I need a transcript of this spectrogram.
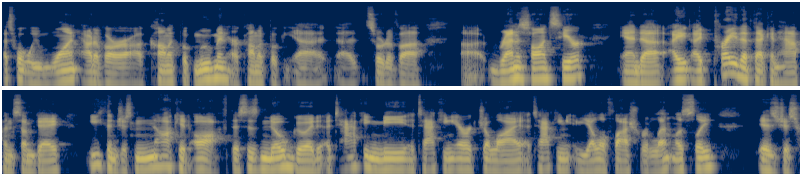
That's what we want out of our uh, comic book movement our comic book uh, uh, sort of uh, uh, renaissance here and uh, I, I pray that that can happen someday. Ethan, just knock it off. This is no good. Attacking me, attacking Eric July, attacking Yellow Flash relentlessly is just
